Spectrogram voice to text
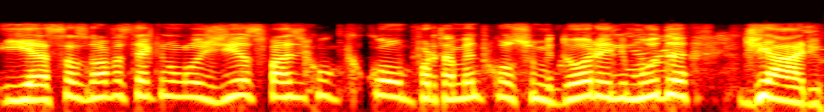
E essas novas tecnologias fazem com que o comportamento do consumidor ele muda diário.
